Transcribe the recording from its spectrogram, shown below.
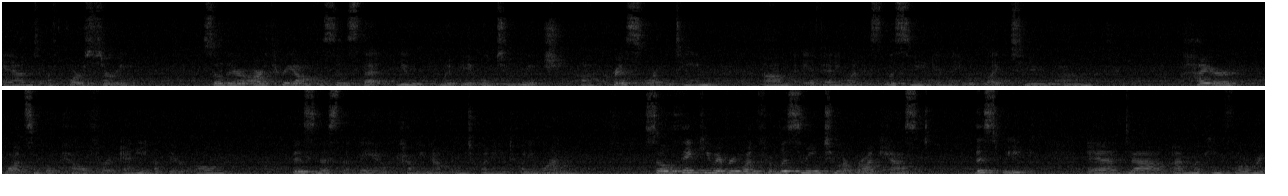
and of course Surrey. So there are three offices that you would be able to reach uh, Chris or the team um, if anyone is listening and they would like to um, hire Watson Goepel for any of their own business that they have coming up in 2021. So thank you everyone for listening to our broadcast this week, and uh, I'm looking forward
